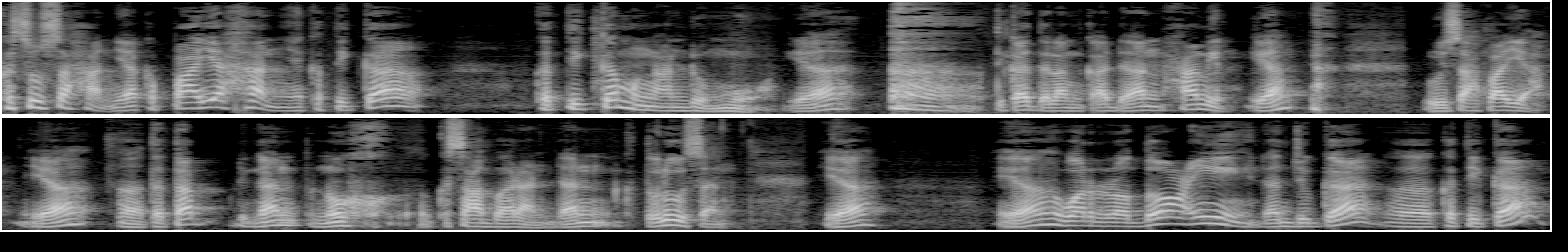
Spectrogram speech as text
kesusahan ya, kepayahan ya ketika ketika mengandungmu ya. ketika dalam keadaan hamil ya berusaha payah ya. Uh, tetap dengan penuh kesabaran dan ketulusan ya. Ya warradai dan juga uh, ketika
